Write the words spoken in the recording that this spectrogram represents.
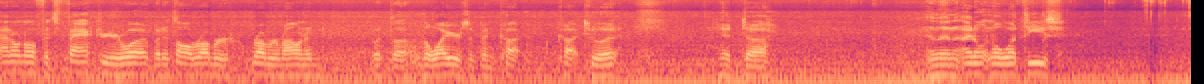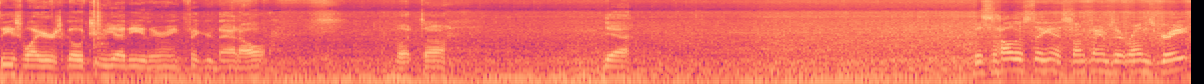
I don't know if it's factory or what but it's all rubber rubber mounted but the, the wires have been cut cut to it. It uh, and then I don't know what these these wires go to yet either. Ain't figured that out. But uh, yeah. This is how this thing is. Sometimes it runs great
